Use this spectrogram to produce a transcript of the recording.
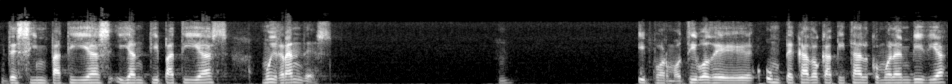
de simpatías y antipatías muy grandes y por motivo de un pecado capital como la envidia,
